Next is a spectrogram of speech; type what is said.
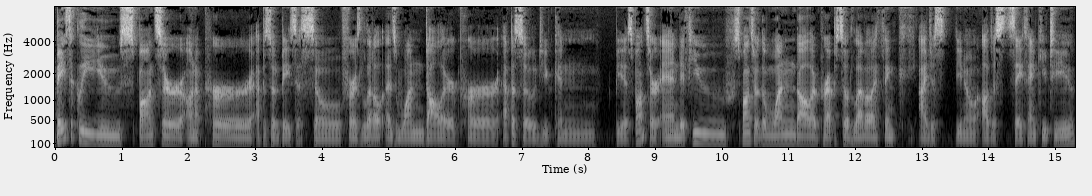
basically, you sponsor on a per episode basis. So for as little as one dollar per episode, you can be a sponsor. And if you sponsor at the one dollar per episode level, I think I just you know I'll just say thank you to you.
